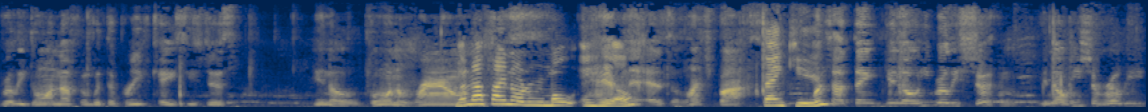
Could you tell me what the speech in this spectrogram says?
really doing nothing with the briefcase. He's just you know going around. You're not finding all the remote in having here. it as a lunchbox. Thank you. Which I think you know he really shouldn't. You know he should really.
